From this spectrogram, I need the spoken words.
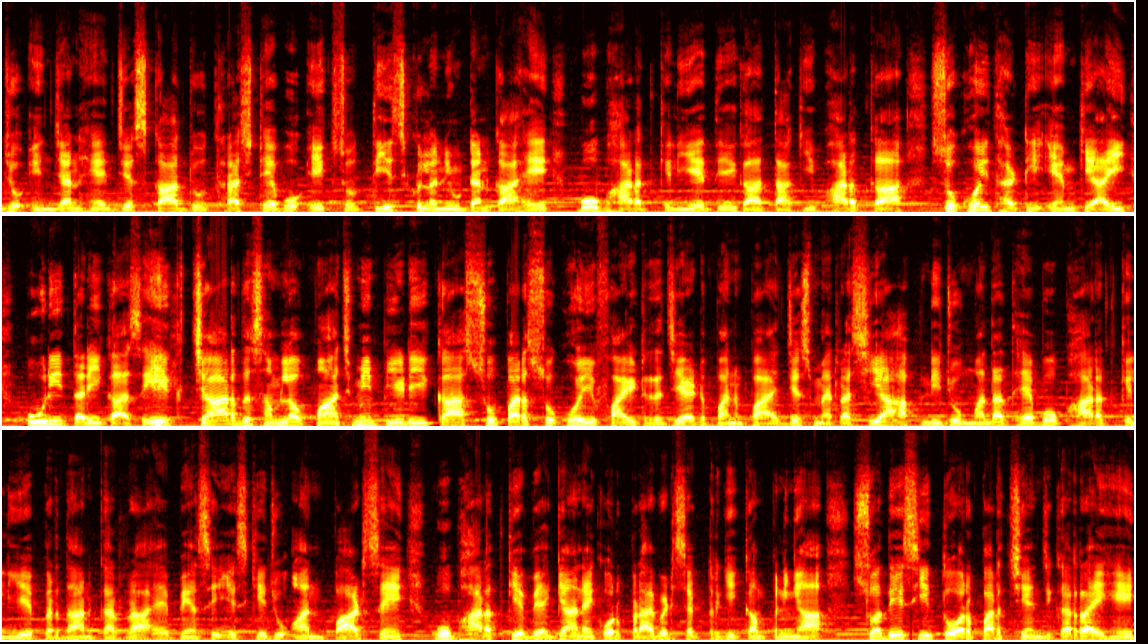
जो इंजन है, जिसका जो थ्रस्ट है वो 130 किलो न्यूटन का है, वो भारत के लिए देगा ताकि भारत का सुखोई थर्टी एम के आई पूरी तरीका से एक चार दशमलव पांचवी पीढ़ी का सुपर सुखोई फाइटर जेट बन पाए, जिसमें रशिया अपनी जो मदद है वो भारत के लिए प्रदान कर रहा है। वैसे इसके जो अन पार्ट हैं, वो भारत के वैज्ञानिक और प्राइवेट सेक्टर की कंपनियाँ स्वदेशी तौर पर चेंज कर रहे हैं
